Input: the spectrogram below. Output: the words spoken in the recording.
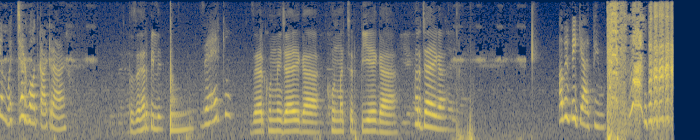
ये मच्छर बहुत काट रहा है। तो जहर पी ले। जहर क्यों? जहर खून में जाएगा खून मच्छर पिएगा मर जाएगा। अभी पी के आती हूँ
